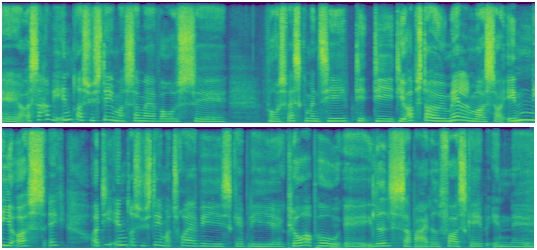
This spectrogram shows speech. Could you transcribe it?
Ja. Øh, og så har vi indre systemer, som er vores... Øh, vores, hvad skal man sige, de, de, de opstår jo imellem os og inden i os, ikke? Og de indre systemer tror jeg, vi skal blive øh, klogere på mm. øh, i ledelsesarbejdet for at skabe en, øh,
